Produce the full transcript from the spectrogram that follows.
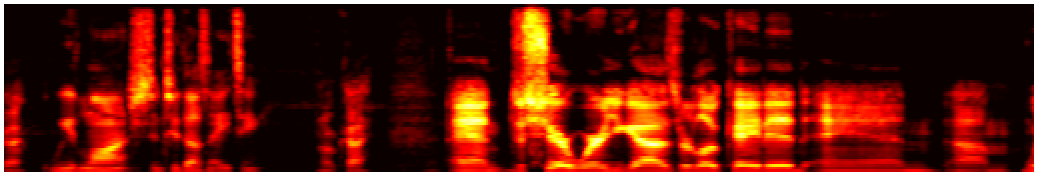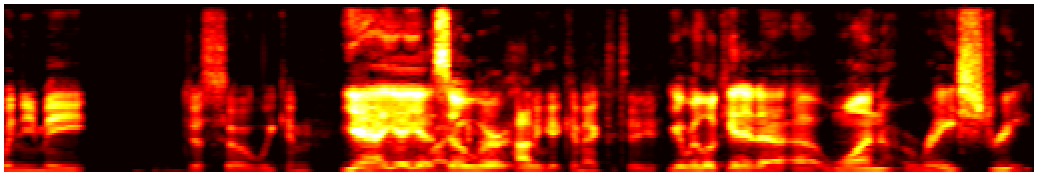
Okay. We launched in 2018. Okay. And just share where you guys are located and um, when you meet, just so we can. Yeah, you know, yeah, yeah. So we're- how to we're- get connected to you. Yeah, we're located at uh, one Ray Street,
